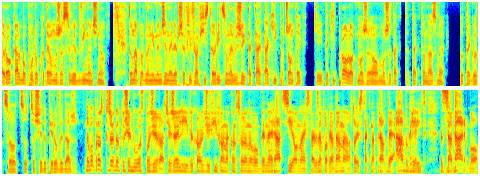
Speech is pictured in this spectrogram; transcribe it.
rok albo pół roku temu można sobie odwinąć, no to na pewno nie będzie najlepsza FIFA w historii, co najwyżej tak, tak, taki początek, taki, taki prolog może, o może tak, tak to nazwę, do tego, co, co, co się dopiero wydarzy. No po prostu czego tu się było spodziewać? Jeżeli wychodzi FIFA na konsolę nową generację, ona jest tak zapowiadana, a to jest tak naprawdę upgrade za darmo,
